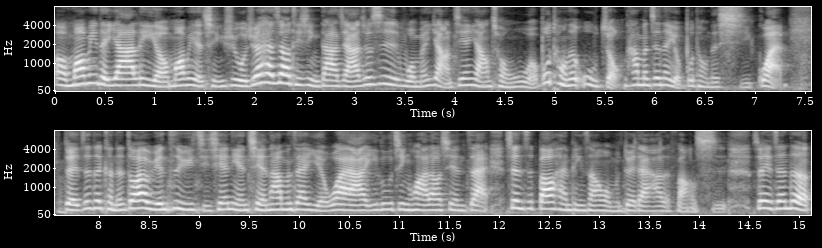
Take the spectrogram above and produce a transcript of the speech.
哦，猫咪的压力哦，猫咪的情绪，我觉得还是要提醒大家，就是我们养今天养宠物哦，不同的物种，它们真的有不同的习惯，对，真的可能都要源自于几千年前他们在野外啊，一路进化到现在，甚至包含平常我们对待它的方式，所以真的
